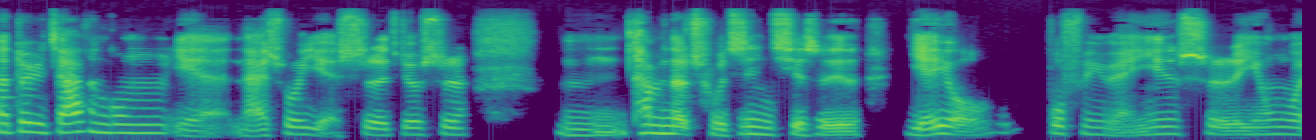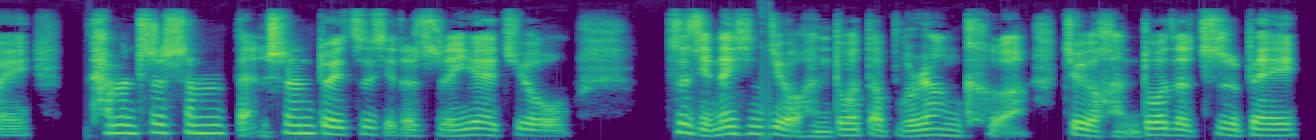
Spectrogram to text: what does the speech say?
那对于家政工也来说也是，就是。嗯，他们的处境其实也有部分原因，是因为他们自身本身对自己的职业就自己内心就有很多的不认可，就有很多的自卑，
